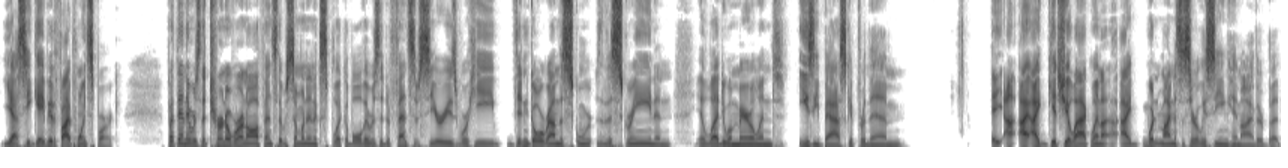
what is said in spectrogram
yes, he gave you the five point spark. But then there was the turnover on offense. There was someone inexplicable. There was a defensive series where he didn't go around the, the screen, and it led to a Maryland easy basket for them. I, I, I get you, Lackland. I, I, wouldn't mind necessarily seeing him either. But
